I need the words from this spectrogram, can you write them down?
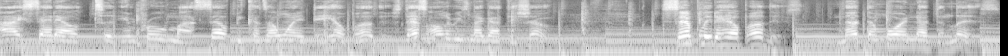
I set out to improve myself because I wanted to help others. That's the only reason I got this show. Simply to help others. Nothing more, nothing less.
